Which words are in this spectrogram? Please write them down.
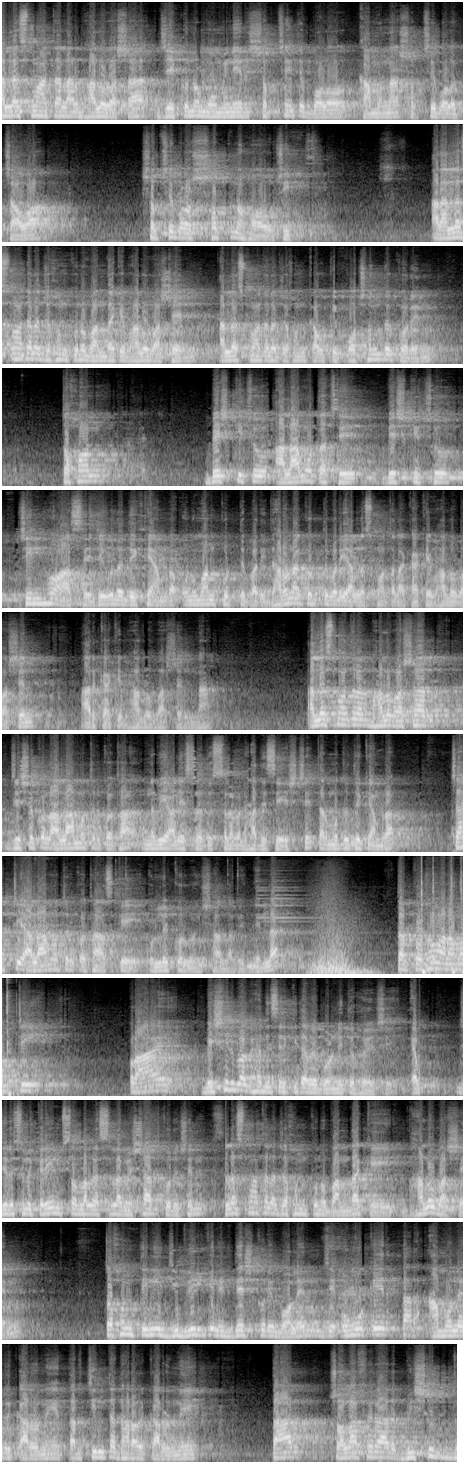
আল্লাহ সুমাতালার ভালোবাসা যে কোনো মমিনের সবচেয়ে বড় কামনা, সবচেয়ে বড় চাওয়া, সবচেয়ে বড় স্বপ্ন হওয়া উচিত। আর আল্লাহ সুমাতালা যখন কোনো বান্দাকে ভালোবাসেন, আল্লাহ সুমাতালা যখন কাউকে পছন্দ করেন, তখন বেশ কিছু আলামত আছে, বেশ কিছু চিহ্ন আছে যেগুলো দেখে আমরা অনুমান করতে পারি, ধারণা করতে পারি আল্লাহ সুমাতালা কাকে ভালোবাসেন আর কাকে ভালোবাসেন না। আল্লাহ সুমাতার ভালোবাসার যে সকল আলামতের কথা নবী আলী সালাতামের হাদিসে এসছে, তার মধ্যে থেকে আমরা চারটি আলামতের কথা আজকে উল্লেখ করব ইনশাআল্লাহ বিদিল্লা তার প্রথম আলামতটি প্রায় বেশিরভাগ হাদিসের কিতাবে বর্ণিত হয়েছে। এবং যে রসুল করিম সাল্লাহ সাল্লাম ইরশাদ করেছেন, আল্লাহ সুমাতালা যখন কোনো বান্দাকে ভালোবাসেন, তখন তিনি জিবরিলকে নির্দেশ করে বলেন যে অমুকের তার আমলের কারণে, তার চিন্তাধারার কারণে তার চলাফেরার বিশুদ্ধ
